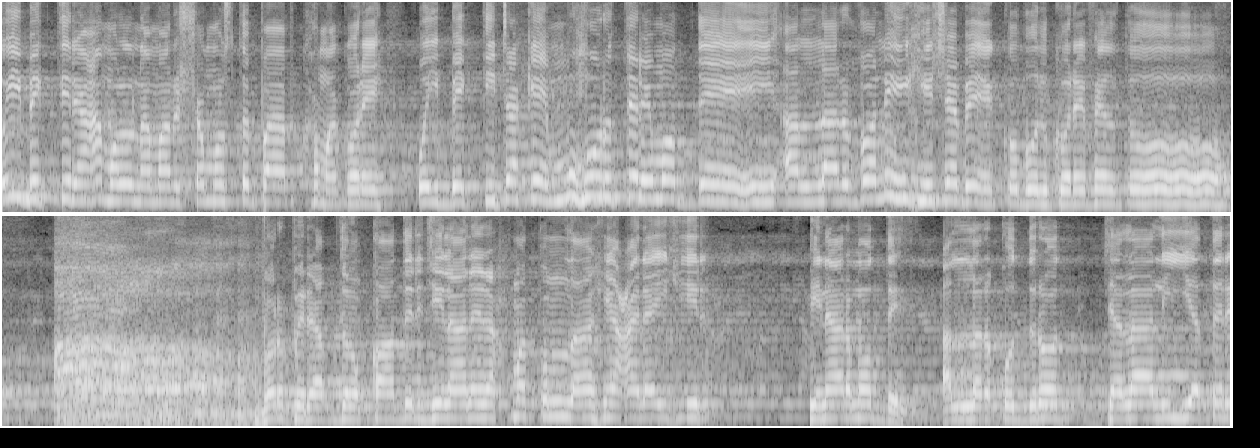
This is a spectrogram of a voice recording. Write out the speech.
ওই ব্যক্তির আমল নামার সমস্ত পাপ ক্ষমা করে ওই ব্যক্তিটাকে মুহূর্তের মধ্যে আল্লাহর বলি হিসেবে কবুল করে ফেলতো। বরফির আব্দুল কাদের জিলানি রহমতুল্লাহ আলাইহির, তিনার মধ্যে আল্লাহর কুদরত জালালিয়াতের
